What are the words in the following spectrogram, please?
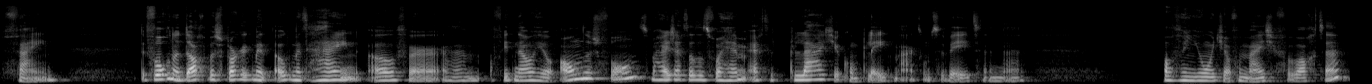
fijn. De volgende dag besprak ik met, ook met Hein over um, of hij het nou heel anders vond. Maar hij zegt dat het voor hem echt het plaatje compleet maakt om te weten of een jongetje of een meisje verwachten.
